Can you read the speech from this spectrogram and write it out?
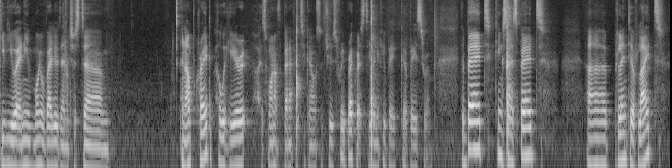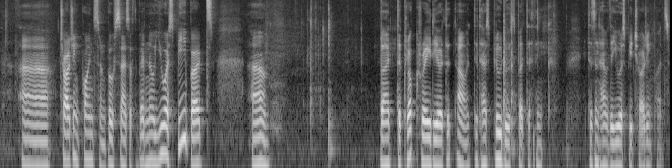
give you any more value than just um, an upgrade over here as one of the benefits. You can also choose free breakfast even if you bake a base room. The bed king size bed uh, plenty of light uh, charging points on both sides of the bed. No usb but um, but the clock radio oh it has bluetooth but i think it doesn't have the usb charging points.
